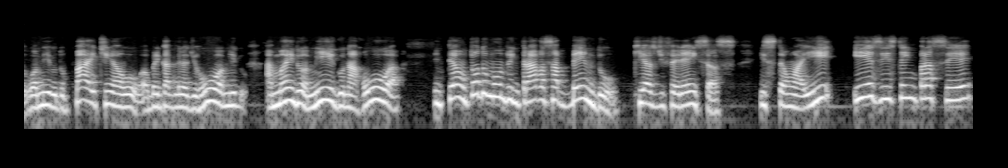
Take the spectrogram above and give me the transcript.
o amigo do pai, tinha o, a brincadeira de rua, amigo, a mãe do amigo na rua. Então, todo mundo entrava sabendo que as diferenças estão aí e existem para ser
